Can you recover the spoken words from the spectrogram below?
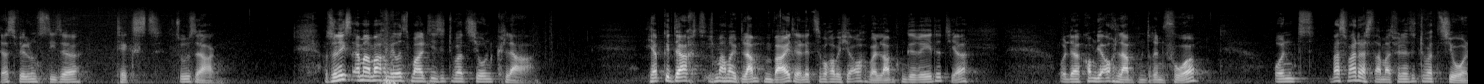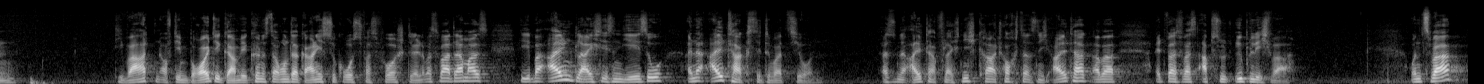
das will uns dieser Text so sagen. Also zunächst einmal machen wir uns mal die Situation klar. Ich habe gedacht, ich mache mal mit Lampen weiter. Letzte Woche habe ich ja auch über Lampen geredet, ja. Und da kommen ja auch Lampen drin vor. Und was war das damals für eine Situation? Die warten auf den Bräutigam. Wir können uns darunter gar nicht so groß was vorstellen. Aber es war damals, wie bei allen Gleichnissen Jesu, eine Alltagssituation. Also ein Alltag vielleicht nicht gerade, Hochzeit ist nicht Alltag, aber etwas, was absolut üblich war. Und zwar,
